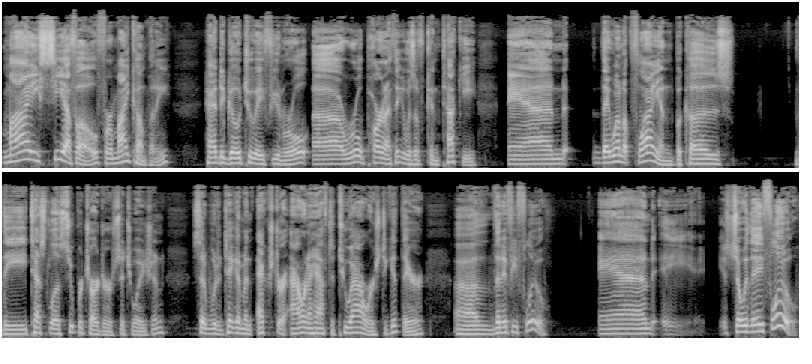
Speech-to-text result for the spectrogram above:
my CFO for my company had to go to a funeral, uh, a rural part I think it was of Kentucky, and they wound up flying because the Tesla supercharger situation said would have taken him an extra hour and a half to two hours to get there uh, than if he flew. And eh, so they flew.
